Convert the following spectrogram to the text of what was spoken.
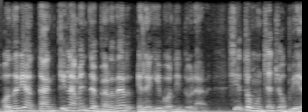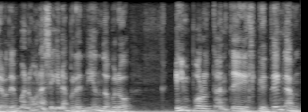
podrían tranquilamente perder el equipo titular. Si estos muchachos pierden, bueno, van a seguir aprendiendo, pero importante es que tengan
